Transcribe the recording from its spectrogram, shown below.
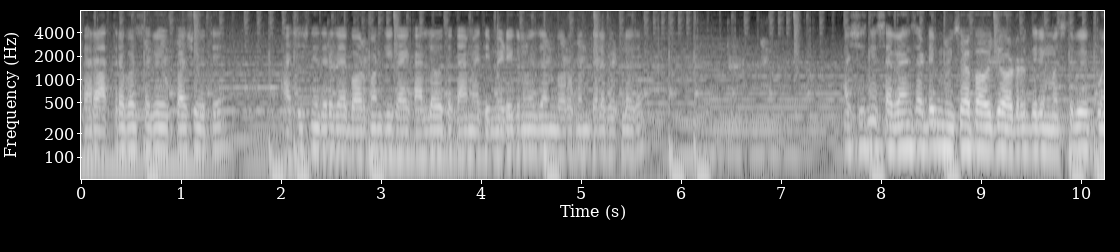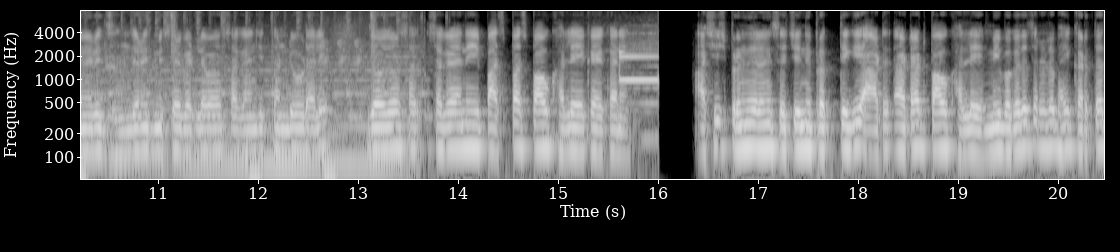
कारण रात्रभर सगळे उपाशी होते. आशिषने तर काय बॉर्बन की काय खाल्लं होतं काय माहिती मेडिकलमध्ये जाऊन बॉर्बन त्याला भेटलं होतं. आशिषने सगळ्यांसाठी मिसळ पावची ऑर्डर दिली. मस्तपैकी पुणेरी झणझणीत मिसळ भेटल्यावर सगळ्यांची थंडी उडाली. जवळजवळ स सगळ्यांनी पाच पाच पाव खाल्ले एका एकाने आशिष प्रणील आणि सचिनने प्रत्येकी आठ आठ आठ पाव खाल्ले. मी बघतच राहिलो भाई करतात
